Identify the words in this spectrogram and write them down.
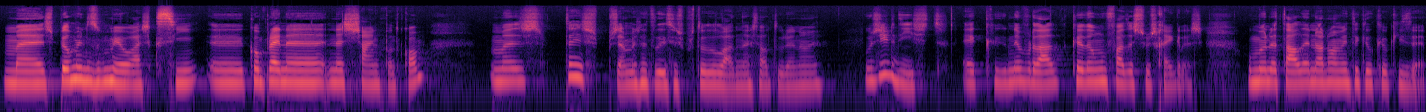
mas pelo menos o meu acho que sim. Uh, comprei na, na shine.com, mas tens pijamas natalícios por todo o lado nesta altura, não é? O giro disto é que, na verdade, cada um faz as suas regras. O meu Natal é normalmente aquilo que eu quiser.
